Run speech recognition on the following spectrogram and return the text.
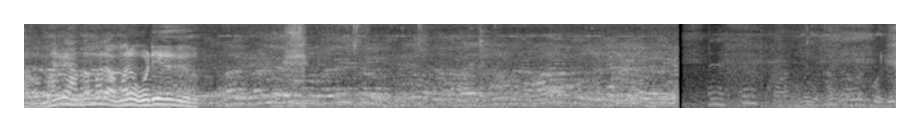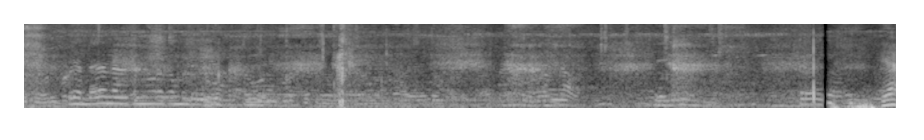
അവന്മാര് അന്തന്മാര് അവന്മാര് ഓടിയൊക്കെ കയറും യാ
